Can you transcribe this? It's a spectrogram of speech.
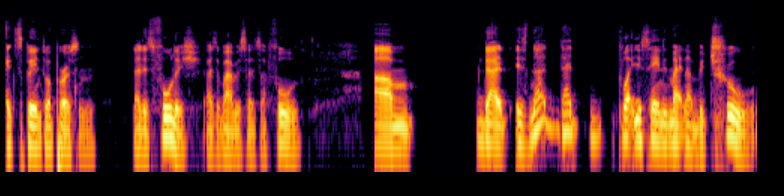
explain to a person that is foolish, as the Bible says, a fool. Um, that is not that what you're saying it might not be true,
